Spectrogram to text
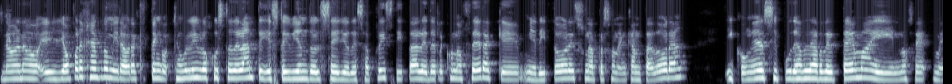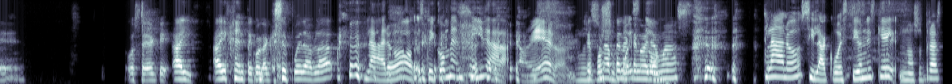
No, no. Yo, por ejemplo, mira, ahora que tengo, tengo un libro justo delante y estoy viendo el sello de Sapristi y tal, he de reconocer a que mi editor es una persona encantadora y con él sí pude hablar del tema y no sé, me. O sea que hay, hay gente con la que se puede hablar. Claro, estoy convencida. A ver, es una pena que no haya más. Claro, si la cuestión es que nosotras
